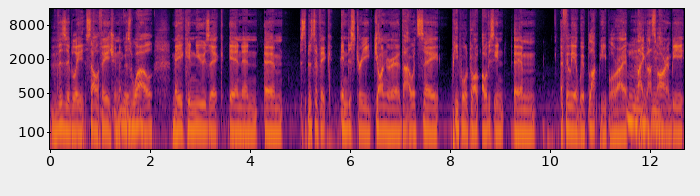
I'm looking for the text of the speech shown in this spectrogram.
visibly South Asian as well, making music in an um, specific industry genre that I would say people would obviously um, affiliate with black people, right? Mm. Like that's R&B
